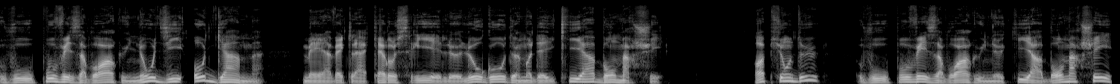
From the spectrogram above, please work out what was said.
Vous pouvez avoir une Audi haut de gamme, mais avec la carrosserie et le logo d'un modèle Kia bon marché. Option 2. Vous pouvez avoir une Kia bon marché,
